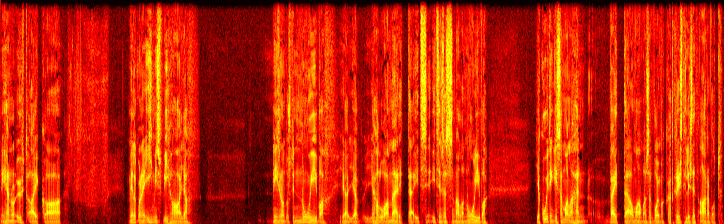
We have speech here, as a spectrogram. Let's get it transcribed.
niin hän on yhtä aikaa – melkoinen ihmisvihaaja, niin sanotusti nuiva ja, ja, ja haluaa määrittää itse, itsensä sanalla nuiva. Ja kuitenkin samalla hän väittää omaavansa voimakkaat kristilliset arvot.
